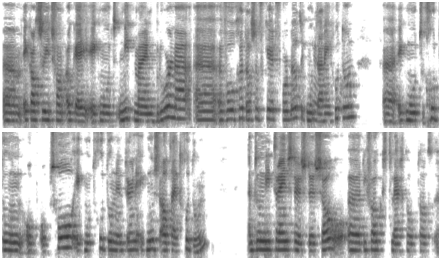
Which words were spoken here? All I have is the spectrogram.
Um, ik had zoiets van: oké, okay, ik moet niet mijn broer navolgen, uh, dat is een verkeerd voorbeeld. Ik moet ja. daarin goed doen. Uh, ik moet goed doen op, op school, ik moet goed doen in turnen. Ik moest altijd goed doen. En toen die trainsters dus zo die focus legden op dat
